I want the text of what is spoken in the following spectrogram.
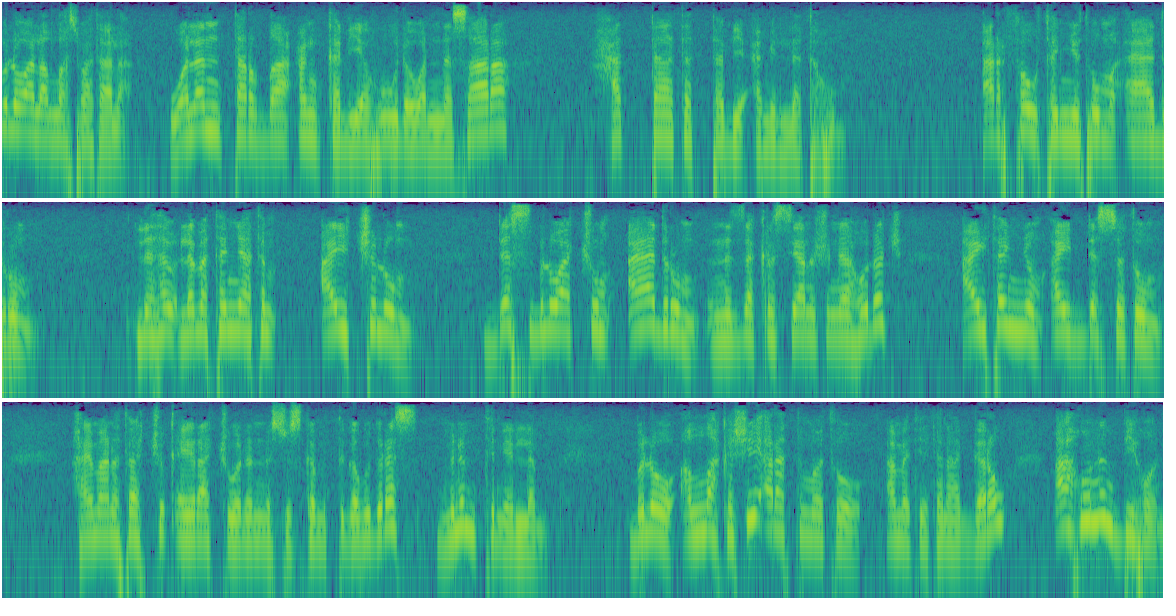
ብለዋል አላህ ስብሓ ታላ ወለን ተርዳ ዐንከ ልየሁድ ወነሳራ ሐታ ተተቢዐ ሚለተሁም። አርፈው ተኝቶም አያድሩም ለመተኛትም አይችሉም ደስ ብሏችሁም አያድሩም። እነዛ ክርስቲያኖችና ይሁዶች አይተኙም አይደሰቱም። ሃይማኖታችሁ ቀይራችሁ ወደ እነሱ እስከምትገቡ ድረስ ምንም ትን የለም ብሎ አላህ ከሺህ አራት መቶ አመት የተናገረው አሁንም ቢሆን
